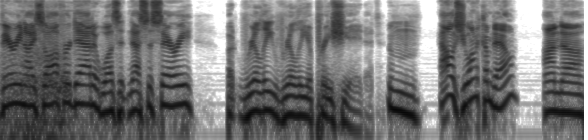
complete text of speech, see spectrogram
Very nice offer, Dad. It wasn't necessary, but really, really appreciate it. Mm. Alex, you want to come down on? uh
